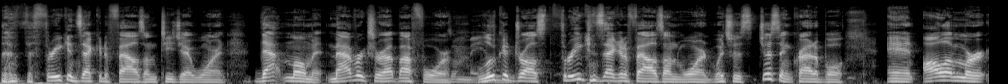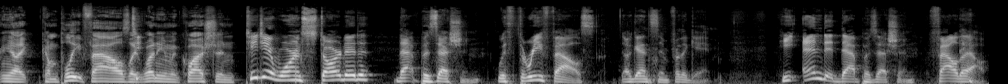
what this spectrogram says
the, the three consecutive fouls on TJ Warren. That moment, Mavericks are up by four. Luka draws three consecutive fouls on Warren, which was just incredible. And all of them are you know, like complete fouls, like wasn't even a question. TJ Warren started that possession with three fouls against him for the game. He ended that possession fouled out.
